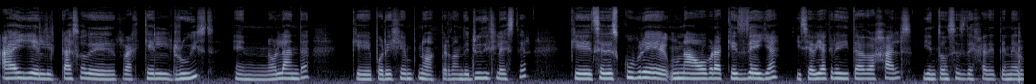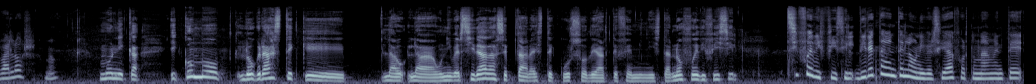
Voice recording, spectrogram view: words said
Hay el caso de Raquel Ruiz en Holanda, que, por ejemplo, no, perdón, de Judith Lester, que se descubre una obra que es de ella y se había acreditado a Hals y entonces deja de tener valor, ¿no? Mónica, ¿y cómo lograste que la, la, universidad aceptara este curso de arte feminista? ¿No fue difícil? Sí fue difícil. Directamente en la universidad, afortunadamente,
